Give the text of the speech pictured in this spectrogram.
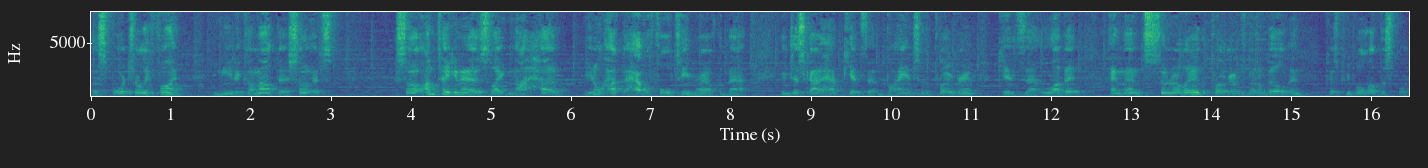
the sport's really fun. You need to come out there. So it's so I'm taking it as like not have you don't have to have a full team right off the bat. You just gotta have kids that buy into the program, kids that love it, and then sooner or later the program's gonna build and because people love the sport.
